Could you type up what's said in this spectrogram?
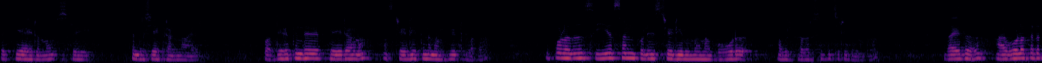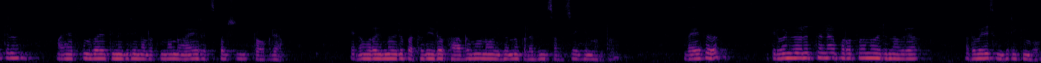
വ്യക്തിയായിരുന്നു ശ്രീ ചന്ദ്രശേഖരൻ നായർ. അപ്പോൾ അദ്ദേഹത്തിന്റെ പേരാണ് ആ സ്റ്റേഡിയത്തിന് നൽകിയിട്ടുള്ളത്. ഇപ്പോൾ അത് C S N police stadium എന്നാണ് ബോർഡ് അതിൽ പ്രദർശിപ്പിച്ചിരിക്കുന്നത്. അതായത് ആഗോളതലത്തിൽ നായർ സമുദായത്തിനെതിരെ നടക്കുന്ന നായർ എക്സ്പൾഷൻ പ്രോഗ്രാം എന്ന് പറയുന്ന ഒരു പദ്ധതിയുടെ ഭാഗമാണോ ഇതെന്ന് പലരും സംശയിക്കുന്നുണ്ട്. അതായത് തിരുവനന്തപുരത്തിന് പുറത്തുനിന്ന് വരുന്നവർ അതുവഴി സഞ്ചരിക്കുമ്പോൾ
